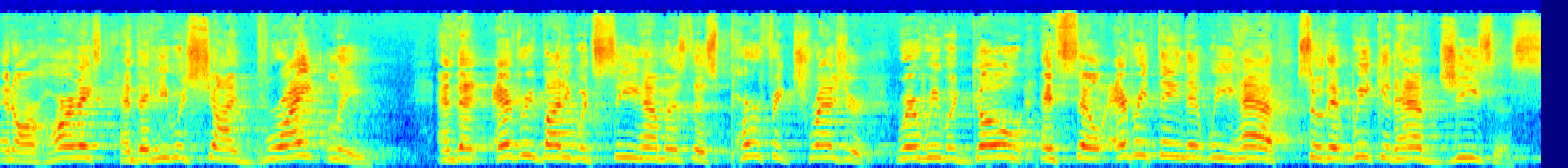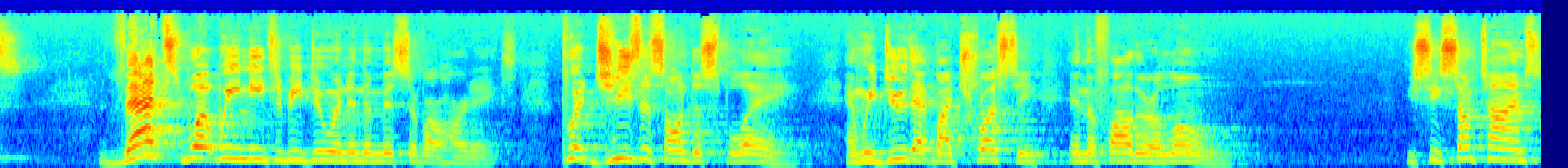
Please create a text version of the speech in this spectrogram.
and our heartaches, and that He would shine brightly, and that everybody would see Him as this perfect treasure where we would go and sell everything that we have so that we could have Jesus. That's what we need to be doing in the midst of our heartaches. Put Jesus on display. And we do that by trusting in the Father alone. You see, sometimes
